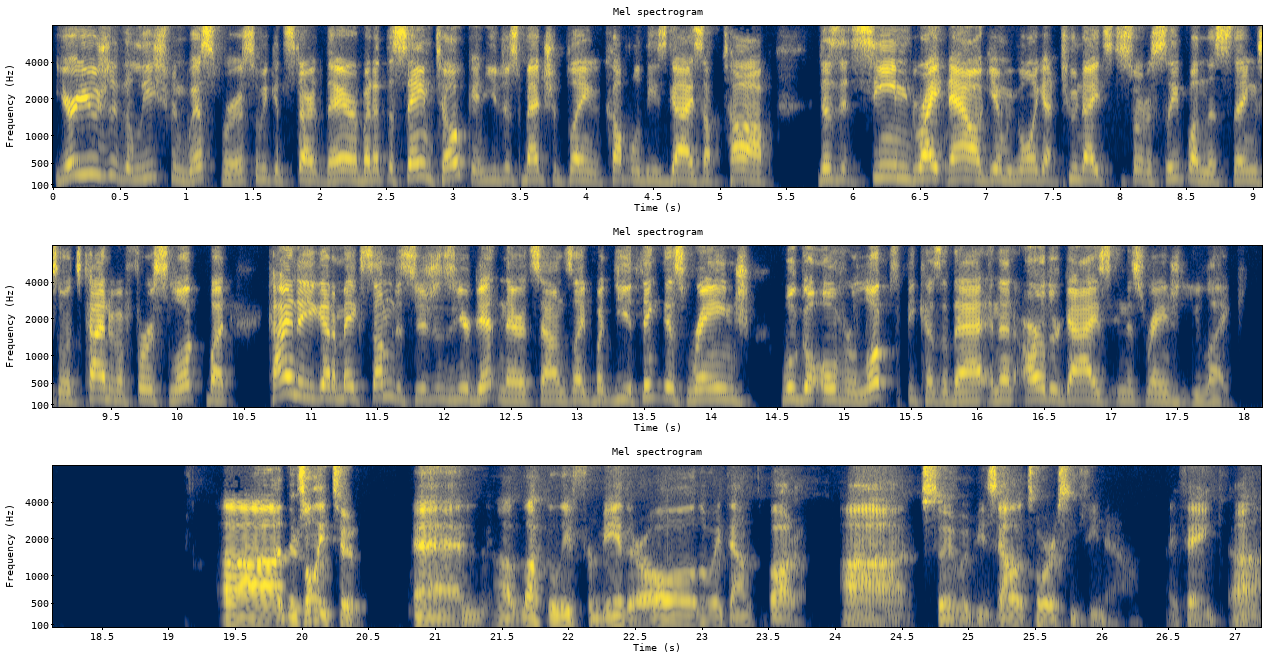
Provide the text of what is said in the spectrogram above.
You're usually the Leishman whisperer, so we could start there. But at the same token, you just mentioned playing a couple of these guys up top. Does it seem right now? Again, we've only got two nights to sort of sleep on this thing, so it's kind of a first look, but kind of you got to make some decisions, and you're getting there. It sounds like. But do you think this range will go overlooked because of that? And then are there guys in this range that you like? Uh, there's only two, and uh, luckily for me, they're all the way down at the bottom. Uh, so it would be Zalatoris and Finau. I think uh,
